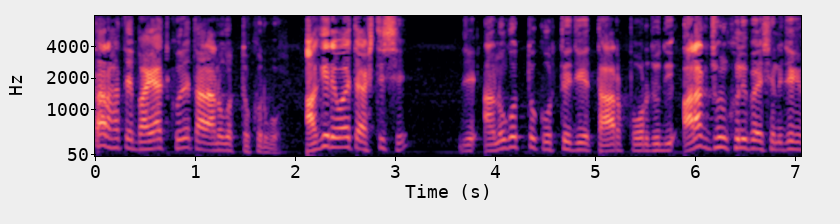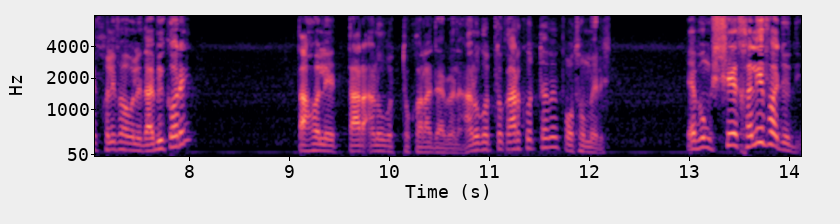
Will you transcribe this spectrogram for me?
তার হাতে বায়াত করে তার আনুগত্য করব। আগে রেওয়ায়তে আসতেছে যে আনুগত্য করতে যে তারপর যদি আর একজন খলিফা এসে নিজেকে খলিফা বলে দাবি করে, তাহলে তার আনুগত্য করা যাবে না। আনুগত্য কার করতে হবে? প্রথমের। এবং সে খলিফা যদি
